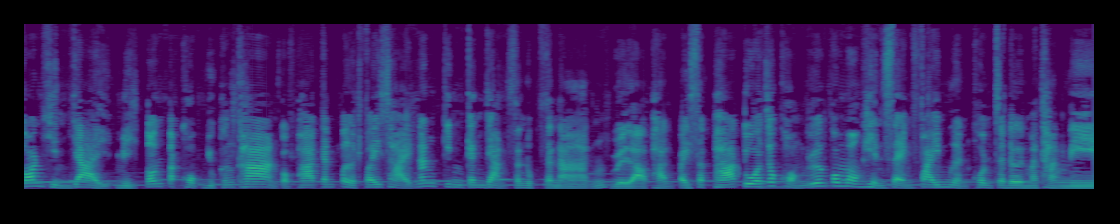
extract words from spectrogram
ก้อนหินใหญ่ มีต้นตะขบอยู่ข้างๆ ก็พากันเปิดไฟฉายนั่งกินกันอย่างสนุกสนาน เวลาผ่านไปสักพัก ตัวเจ้าของเรื่องก็มองเห็นแสงไฟเหมือนคนจะเดินมาทางนี้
